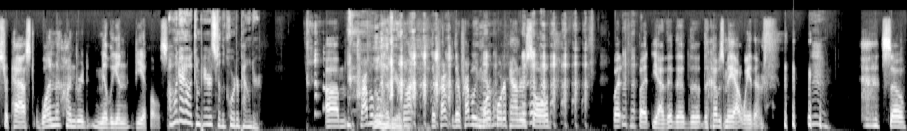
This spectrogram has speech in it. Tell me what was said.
surpassed 100 million vehicles I wonder how it compares to the quarter pounder. Um probably not. They're, they're probably more quarter pounders sold. But but yeah the the the, the cubs may outweigh them. So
